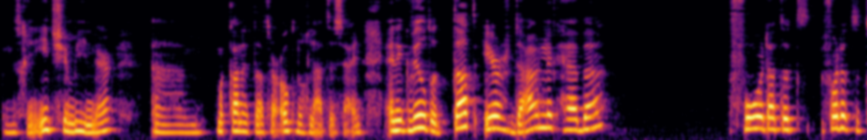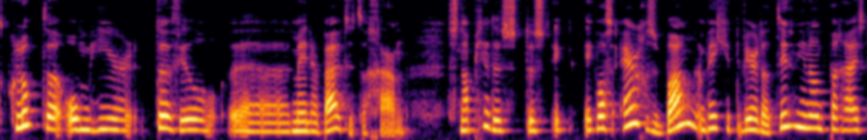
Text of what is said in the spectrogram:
misschien ietsje minder, Um, maar kan ik dat er ook nog laten zijn? En ik wilde dat eerst duidelijk hebben voordat het, voordat het klopte om hier te veel uh, mee naar buiten te gaan. Snap je? Dus, dus ik, ik was ergens bang, een beetje weer dat Disneyland Parijs,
